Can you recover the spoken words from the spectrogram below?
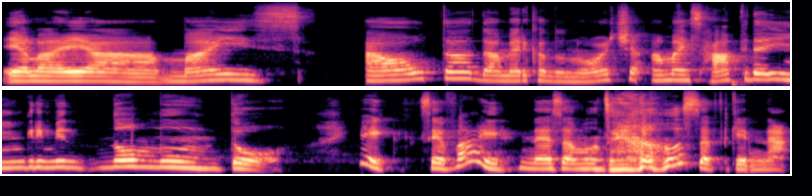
Ela é a mais alta da América do Norte, a mais rápida e íngreme no mundo. E aí, você vai nessa montanha russa? Porque na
